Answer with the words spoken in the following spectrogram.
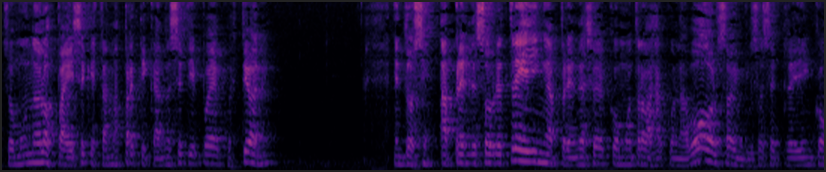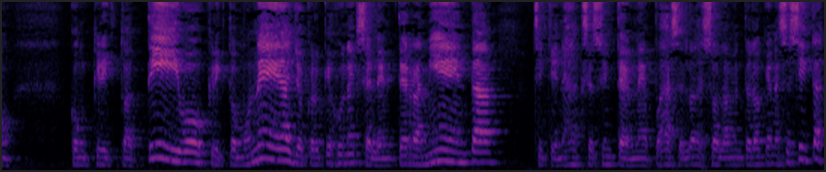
somos uno de los países que estamos practicando ese tipo de cuestiones. Entonces, aprende sobre trading, aprende a saber cómo trabajar con la bolsa o incluso hacer trading con, con criptoactivos, criptomonedas. Yo creo que es una excelente herramienta si tienes acceso a internet, pues hacerlo es solamente lo que necesitas.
